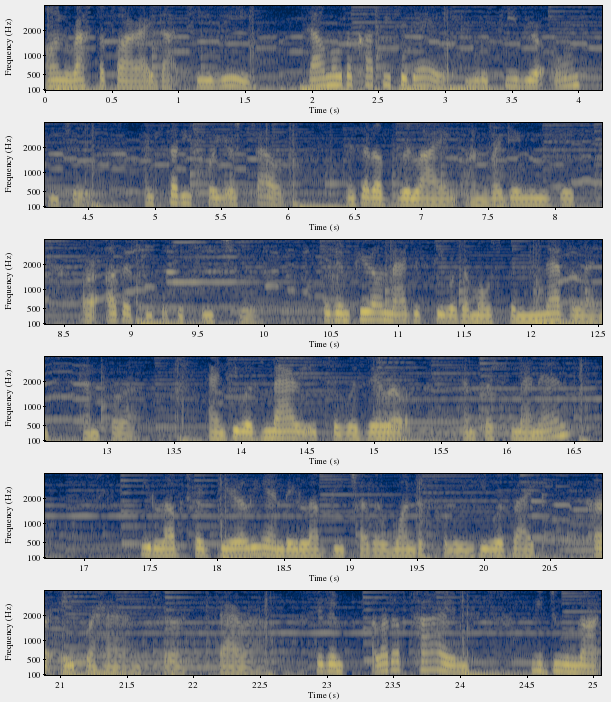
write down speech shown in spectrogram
on Rastafari.tv. Download a copy today and receive your own speeches and study for yourself instead of relying on reggae music or other people to teach you. His Imperial Majesty was a most benevolent emperor, and he was married to Wazira Empress Menen, he loved her dearly and they loved each other wonderfully. He was like her Abraham to Sarah. His, a lot of times we do not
